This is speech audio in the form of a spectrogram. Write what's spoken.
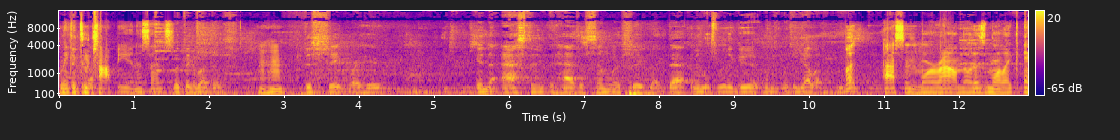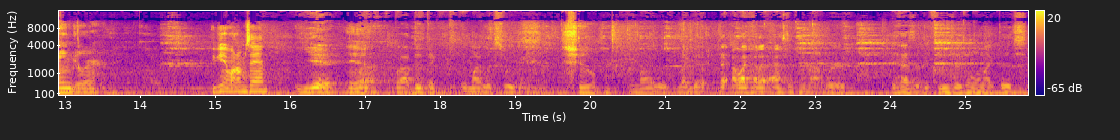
make it too choppy in a sense. But think about this. Mm-hmm. This shape right here. In the Aston, it has a similar shape like that, and it looks really good when, with the yellow. But Aston's more round though. This is more like angular. You get what I'm saying? Yeah. Yeah. But, but I do think it might look sweet. Shoot. It might look like that. that I like how the Aston came out where it has the diffusers going like this,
